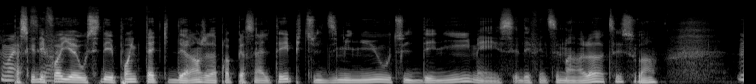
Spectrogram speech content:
Ouais, Parce que des vrai. fois, il y a aussi des points peut-être qui te dérangent de ta propre personnalité, puis tu le diminues ou tu le dénies, mais c'est définitivement là, tu sais, souvent. Que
